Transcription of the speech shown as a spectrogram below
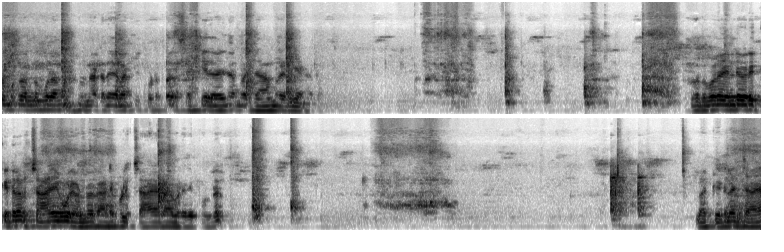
നമുക്ക് ഒന്നും കൂടെ നന്നായിട്ട് ഇളക്കി കൊടുത്ത് സെറ്റ് ചെയ്ത് കഴിഞ്ഞാൽ നമ്മുടെ ജാം റെഡിയാണ് അതുപോലെ എന്റെ ഒരു കിടർ ചായ കൂടി ഉണ്ട്. ഒരു അടിപൊളി ചായ ഇവിടെ ഇരിപ്പുണ്ട് കിടലൻ ചായ.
